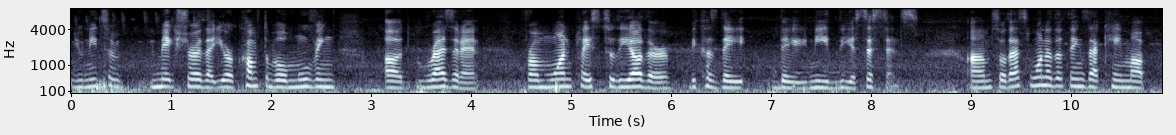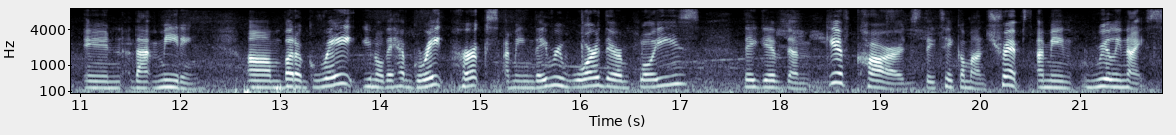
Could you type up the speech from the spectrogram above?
you need to make sure that you're comfortable moving a resident from one place to the other because they they need the assistance um, so that's one of the things that came up in that meeting um, but a great you know they have great perks. I mean they reward their employees. They give them gift cards. They take them on trips. I mean really nice.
